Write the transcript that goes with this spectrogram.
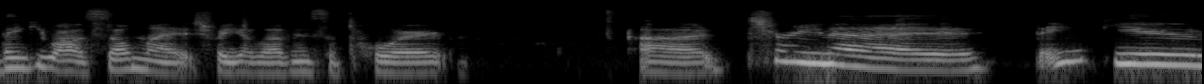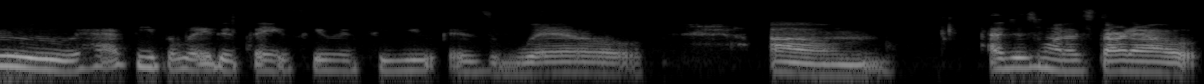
thank you all so much for your love and support. Uh, Trina, thank you. Happy belated Thanksgiving to you as well. Um, I just want to start out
